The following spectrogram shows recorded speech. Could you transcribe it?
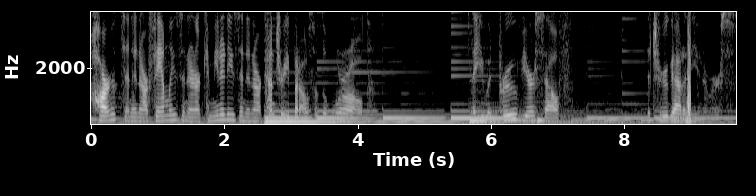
hearts and in our families and in our communities and in our country, but also the world. That you would prove yourself the true God of the universe.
